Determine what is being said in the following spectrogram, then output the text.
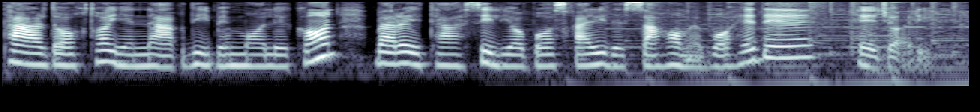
پرداخت های نقدی به مالکان برای تحصیل یا بازخرید سهام واحد تجاری.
